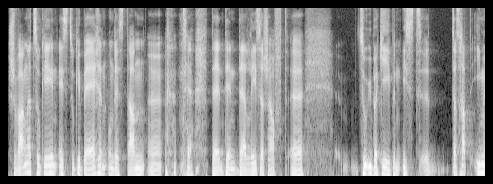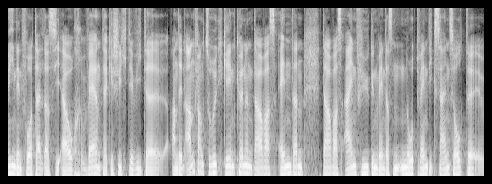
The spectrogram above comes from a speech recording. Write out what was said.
schwanger zu gehen, es zu gebären und es dann äh, der, der, der, Leserschaft äh, zu übergeben, ist, äh, das hat immerhin den Vorteil, dass sie auch während der Geschichte wieder an den Anfang zurückgehen können, da was ändern, da was einfügen, wenn das notwendig sein sollte äh,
